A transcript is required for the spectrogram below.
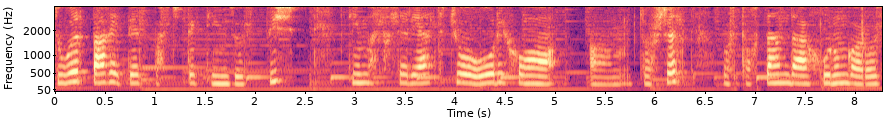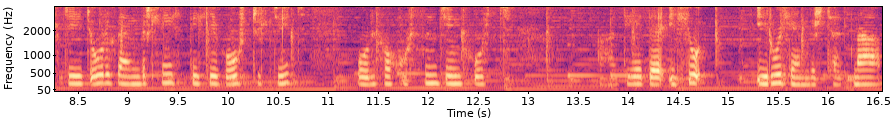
зүгээр баг идэл болчдөг тийм зүйл биш. Тийм болохоор яалтчгүй өөрийнхөө зуршилт урт хугацаанд хөрөнгө оруулж ийж өөрийнхөө амьдралын стилийг өөрчилж ийж өөрийнхөө хүссэн жинд хүрч тэгээд илүү эрүүл амьдарч чаднаа.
